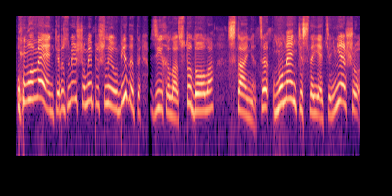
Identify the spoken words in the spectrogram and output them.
У моменті, розумієш, що ми пішли обідати, з'їхала стодола, стання. Це в моменті стається. Не що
